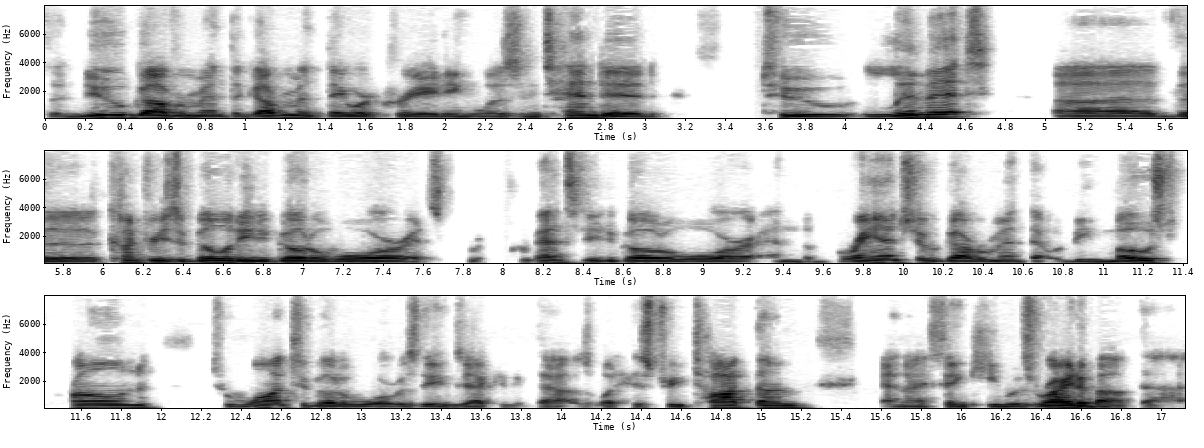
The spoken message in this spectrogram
the new government, the government they were creating, was intended to limit uh, the country's ability to go to war, its propensity to go to war, and the branch of government that would be most prone to want to go to war was the executive. That was what history taught them, and I think he was right about that.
